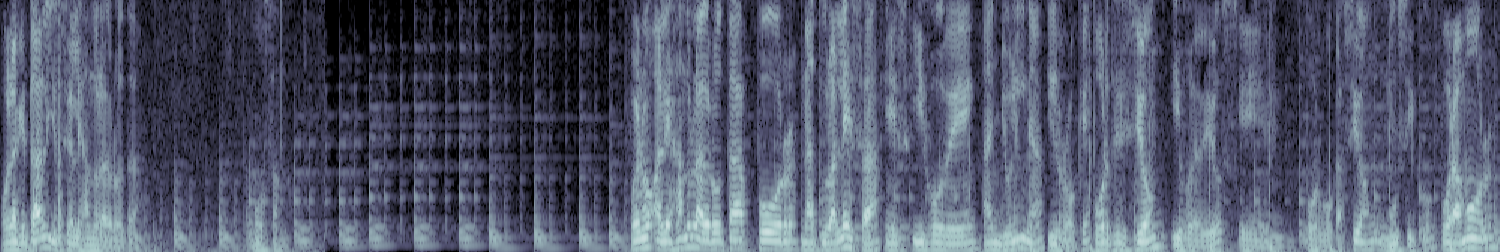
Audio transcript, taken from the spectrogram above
Hola, ¿qué tal? Yo soy Alejandro Lagrota. Estamos usando. Bueno, Alejandro Lagrota por naturaleza es hijo de Angelina y Roque. Por decisión, hijo de Dios. Eh, por vocación, músico. Por amor,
